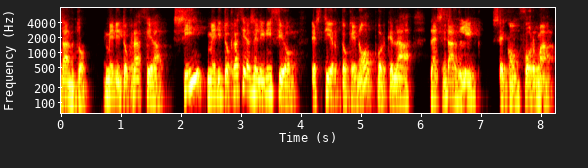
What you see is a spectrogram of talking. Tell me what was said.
tanto, meritocracia sí, meritocracia desde el inicio es cierto que no, porque la, La Star League se conforma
